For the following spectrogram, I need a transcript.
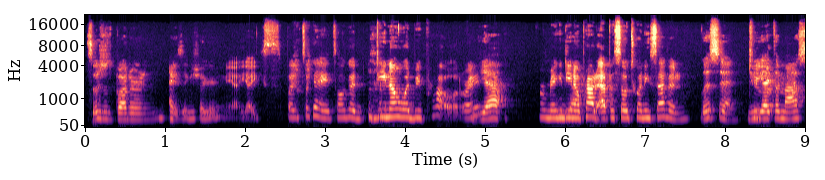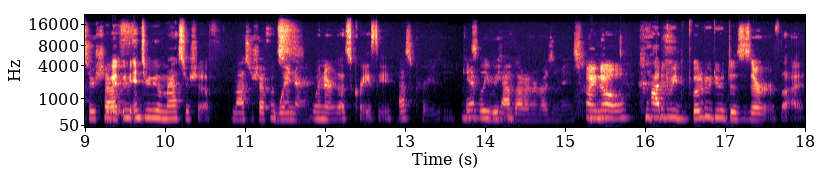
So it's just butter and icing sugar. Yeah, yikes. But it's okay. It's all good. Dino would be proud, right? Yeah. We're making Dino Exactly. proud. Episode twenty-seven. Listen, Two you get the Master We, Chef, we interview a master chef. Master Chef That's- winner. Winner. That's crazy. That's crazy. Can't believe we have that on our resumes. I know. How did we? What did we do to deserve that?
